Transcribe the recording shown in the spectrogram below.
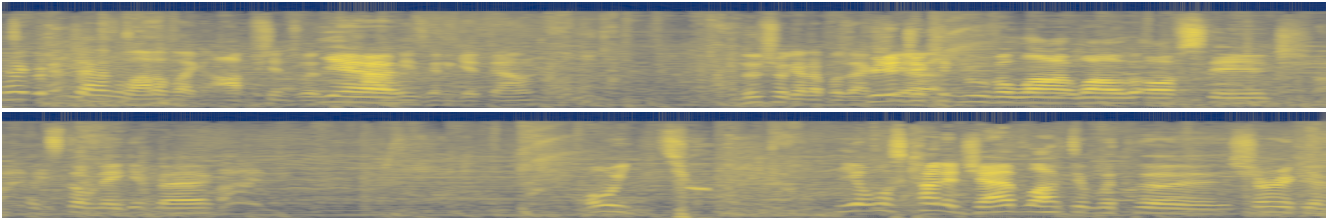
Yeah, Greninja has a lot of like options with Yeah. how he's gonna get down. Neutral getup was actually. Greninja can move a lot while off stage and still make it back. Oh, he, he almost kind of jab locked him with the shuriken.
